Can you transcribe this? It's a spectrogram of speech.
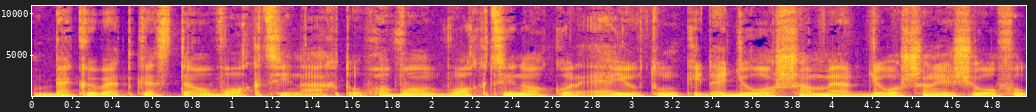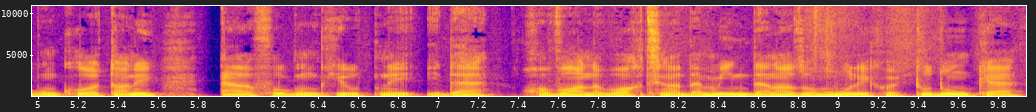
bekövetkezte a vakcináktól. Ha van vakcina, akkor eljutunk ide gyorsan, mert gyorsan és jól fogunk oltani, el fogunk jutni ide, ha van vakcina, de minden azon múlik, hogy tudunk-e,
